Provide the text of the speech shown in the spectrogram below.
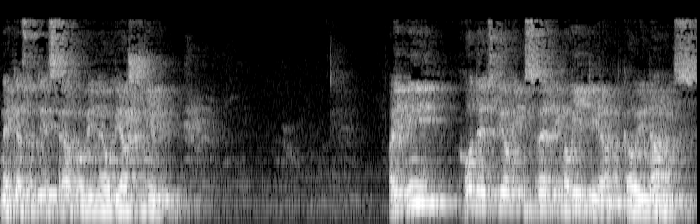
Neka su ti strahovi neobjašnjivi. A i mi, hodeći ovim svetim litijama, kao i danas,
